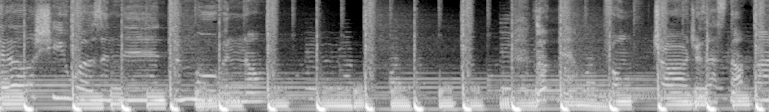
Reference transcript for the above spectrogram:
Tell she wasn't into moving on. Look now, phone charger, that's not mine.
